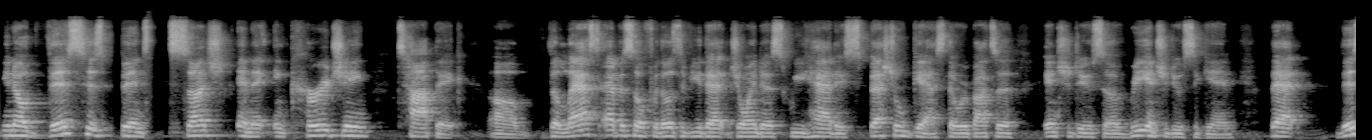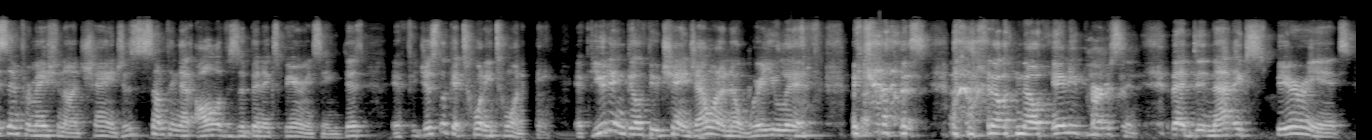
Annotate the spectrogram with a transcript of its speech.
You know, this has been such an encouraging topic. Um, the last episode, for those of you that joined us, we had a special guest that we're about to introduce, uh, reintroduce again. That this information on change, this is something that all of us have been experiencing. This, if you just look at 2020, if you didn't go through change, I want to know where you live because I don't know any person that did not experience.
